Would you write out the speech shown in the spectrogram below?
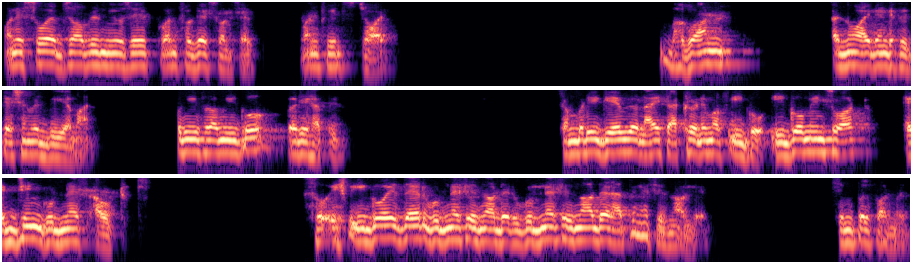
one is so absorbed in music one forgets oneself one feels joy. Bhagwan, uh, no identification with BMI. Free from ego, very happy. Somebody gave the nice acronym of ego. Ego means what? Edging goodness out. So if ego is there, goodness is not there. Goodness is not there, happiness is not there. Simple formula.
